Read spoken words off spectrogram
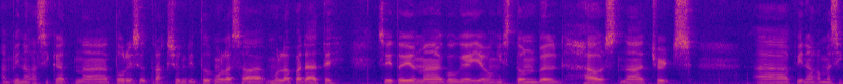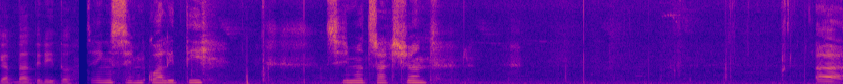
Ang pinakasikat na tourist attraction dito mula sa mula pa dati. So ito yun mga kogi, yung stone built house na church uh, pinakamasikat dati dito. Same, same quality, same attraction. Ah.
